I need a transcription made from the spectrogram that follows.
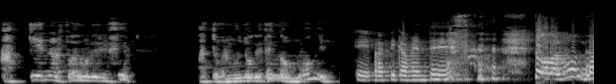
¿a quién nos podemos dirigir? A todo el mundo que tenga un móvil. Que prácticamente es todo el mundo.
